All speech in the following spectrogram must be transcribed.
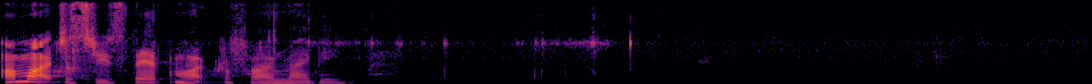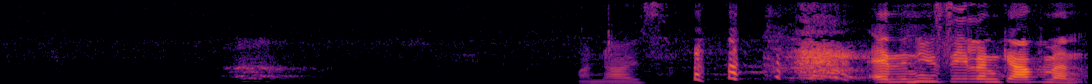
I might just use that microphone maybe. My nose. and the New Zealand government.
